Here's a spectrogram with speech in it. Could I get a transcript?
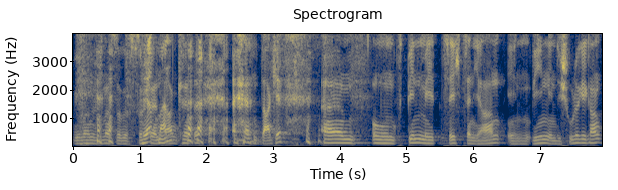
wie man, wie man so, so schön man. sagen könnte. Danke. Ähm, und bin mit 16 Jahren in Wien in die Schule gegangen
